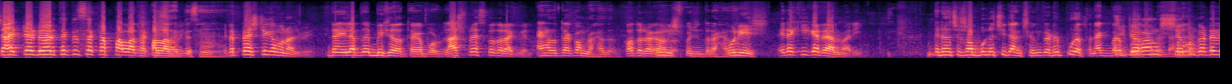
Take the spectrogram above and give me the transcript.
চারটা ডোয়ার থাকতেছে একটা পাল্লা থাকতেছে। পাল্লা। থাকতেছে। এটা প্রাইসটা কেমন আসবে? এটা নিলে আপনার বিশ হাজার টাকা পড়বে। লাস্ট প্রাইস কত রাখবেন? এক হাজার টাকা কম রাখা যাবে। কত টাকা উনিশ পর্যন্ত রাখা যাবে। উনিশ। এটা কি কাঠের আলমারি? এটা হচ্ছে সম্পূর্ণ চিটাং সেগুন কাঠের পুরাতন একবার এটা, সেগুন হ্যাঁ। কাঠের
